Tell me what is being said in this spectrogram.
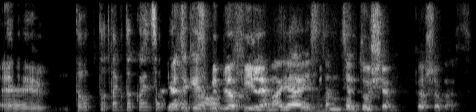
E, to, to tak do końca. Ja tak jest bibliofilem, a ja jestem centusiem. Proszę bardzo.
